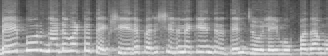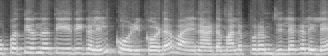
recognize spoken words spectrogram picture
ബേപ്പൂർ നടുവട്ടത്തെ ക്ഷീരപരിശീലന കേന്ദ്രത്തിൽ ജൂലൈ മുപ്പത് മുപ്പത്തിയൊന്ന് തീയതികളിൽ കോഴിക്കോട് വയനാട് മലപ്പുറം ജില്ലകളിലെ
